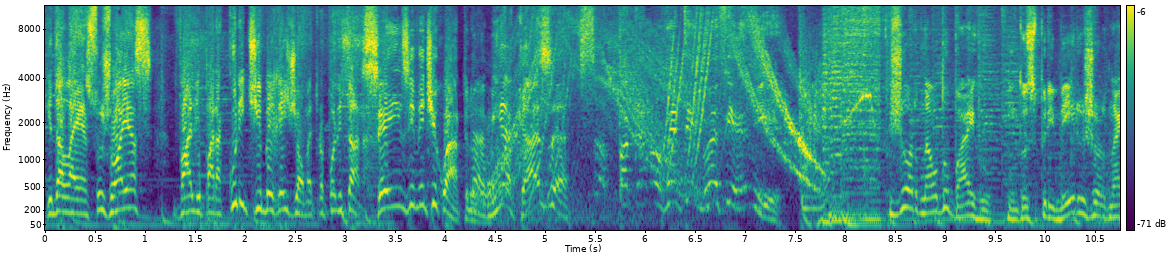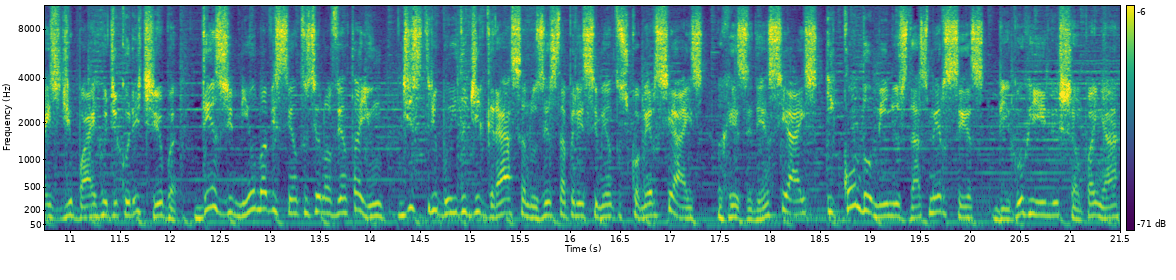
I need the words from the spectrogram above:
e da Laércio Joias vale para Curitiba e região metropolitana. 6 e 24. Na minha casa, só toca 91 FM. Jornal do Bairro, um dos primeiros jornais de bairro de Curitiba, desde 1991, distribuído de graça nos estabelecimentos comerciais, residenciais e condomínios das Mercês, Bigorrilho, Champanhar,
